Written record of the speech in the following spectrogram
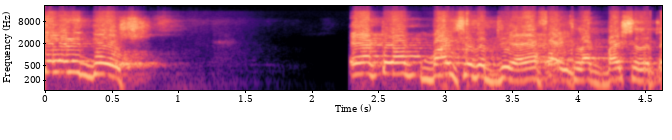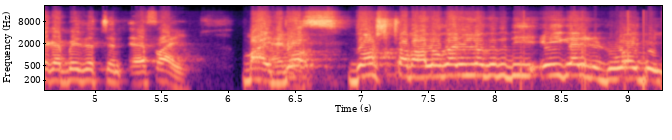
গ্যালারির দোষ। এক লাখ বাইশ হাজার টাকা এফআই এক লাখ বাইশ হাজার টাকা পেয়ে যাচ্ছেন এফআই ভাই দ- দশটা ভালো গাড়ির লোকে যদি এই গাড়িটা ডুবাই দেই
